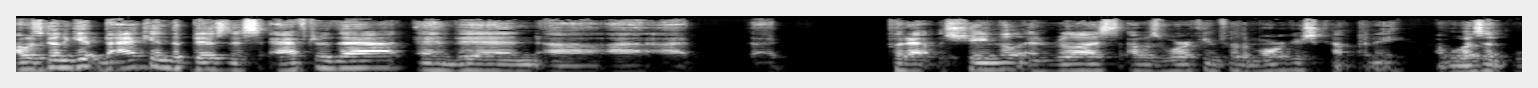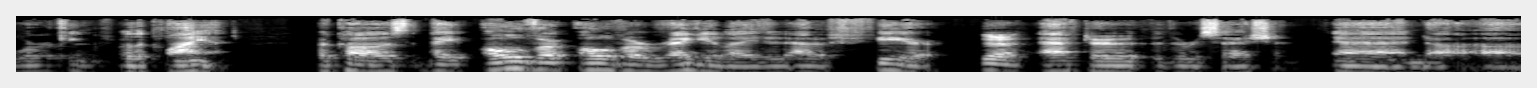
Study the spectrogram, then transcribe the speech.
I was going to get back in the business after that, and then uh, I, I, I put out the shingle and realized I was working for the mortgage company. I wasn't working for the client because they over over regulated out of fear Yeah. after the recession, and uh, uh,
